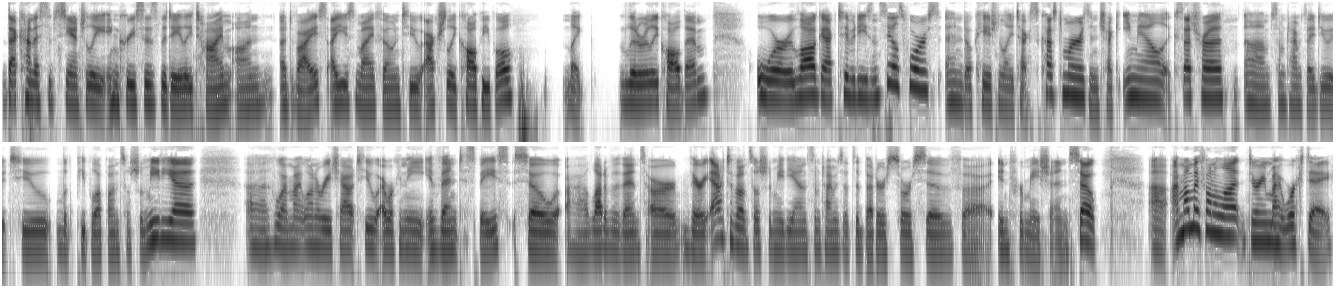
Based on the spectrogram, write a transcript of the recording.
that kind of substantially increases the daily time on a device. I use my phone to actually call people, like literally call them or log activities in Salesforce and occasionally text customers and check email, etc. Um, sometimes I do it to look people up on social media uh, who I might want to reach out to. I work in the event space, so uh, a lot of events are very active on social media, and sometimes that's a better source of uh, information. So uh, I'm on my phone a lot during my workday.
